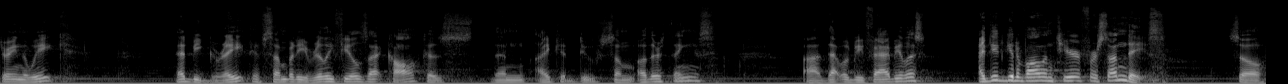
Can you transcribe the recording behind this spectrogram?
during the week, that'd be great if somebody really feels that call because then I could do some other things. Uh, that would be fabulous. I did get a volunteer for Sundays, so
